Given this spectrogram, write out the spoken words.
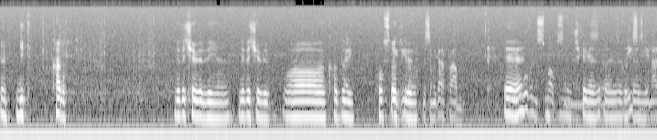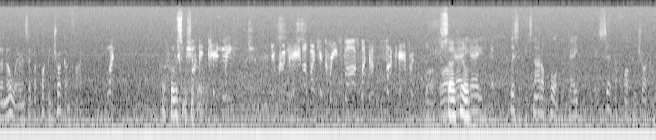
Hı, git. Kaybol. Ne de çevirdin ya. Ne de çevirdin. Vaa kadın posta atıyor. Ee, and Çıka these, geldi, kamyona da greasers geldi. came out of nowhere and set the fucking truck on fire. kafalısı bir şey kaldı. kidding me? You couldn't handle a bunch of greaseballs? What the fuck happened? Sakin ol. Eddie, Eddie, listen, it's not our fault, okay? They set the fucking truck on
